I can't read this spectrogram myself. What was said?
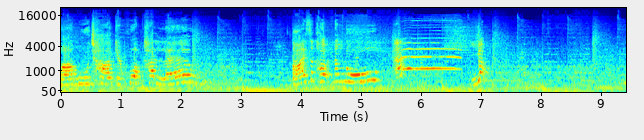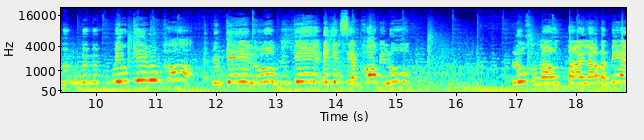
มาบูชาแก่พวกท่านแล้ว ตายสะเถอะนางหนูอ้ายะมิมิมิมิวกี้ลูกพ่อ มิวกี้ลูก มิวกี้ ได้ยินเสียงพ่อไหมลูก ลูกของเราตายแล้วเหรอเนี่ย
